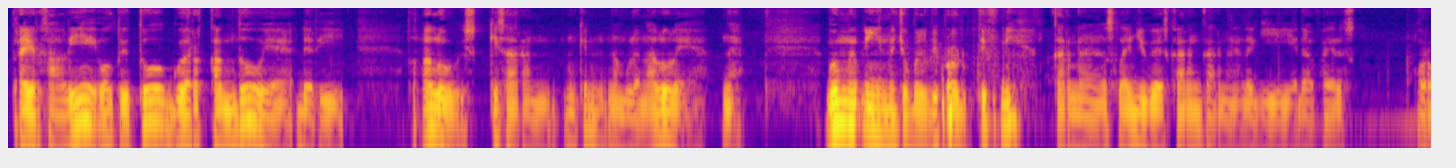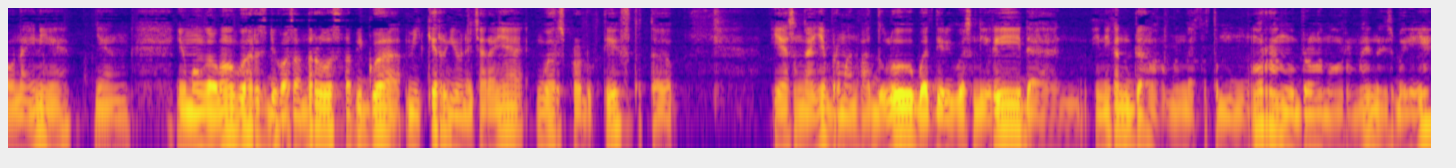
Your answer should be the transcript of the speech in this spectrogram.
terakhir kali waktu itu gue rekam tuh ya dari tahun lalu kisaran mungkin enam bulan lalu lah ya. Nah gue ingin mencoba lebih produktif nih karena selain juga sekarang karena lagi ada virus corona ini ya yang yang mau gak mau gue harus di kosan terus tapi gue mikir gimana caranya gue harus produktif tetap ya seenggaknya bermanfaat dulu buat diri gue sendiri dan ini kan udah lama gak ketemu orang ngobrol sama orang lain dan sebagainya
